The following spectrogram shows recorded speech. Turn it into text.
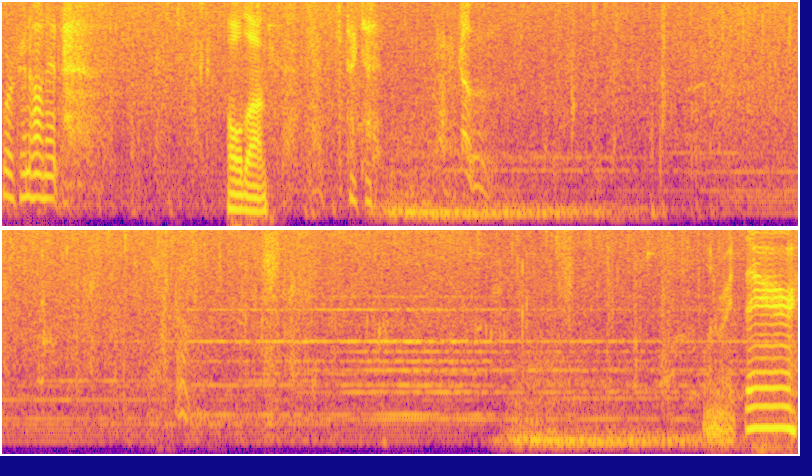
Working on it. Hold on. Affected. One right there.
